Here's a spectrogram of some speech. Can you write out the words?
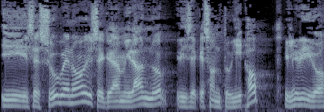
Y se sube, ¿no? Y se queda mirando y dice, ¿qué son tus hijos? Y le digo,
